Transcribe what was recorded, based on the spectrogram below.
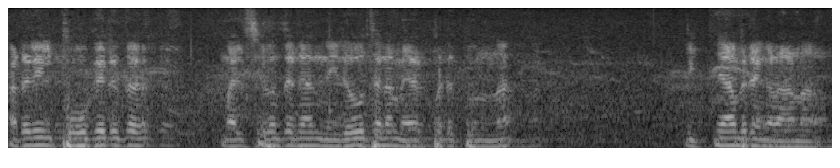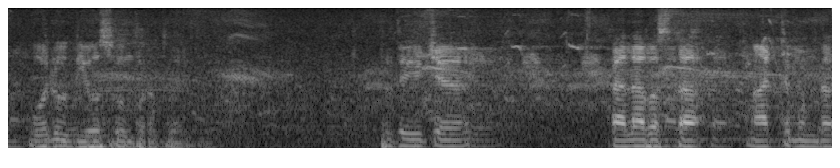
കടലിൽ പോകരുത് മത്സ്യബന്ധന നിരോധനം ഏർപ്പെടുത്തുന്ന വിജ്ഞാപനങ്ങളാണ് ഓരോ ദിവസവും പുറത്തു വരുന്നത്. പ്രത്യേകിച്ച് കാലാവസ്ഥ മാറ്റമുണ്ട്.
